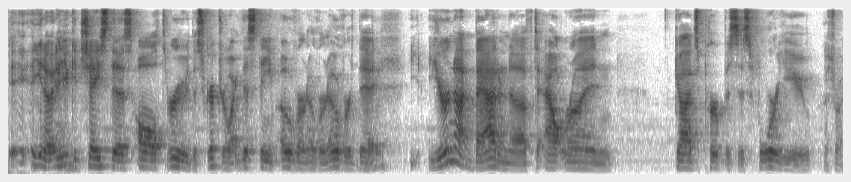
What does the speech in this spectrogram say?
you know, and you could chase this all through the scripture, like this theme over and over and over that Mm-hmm. you're not bad enough to outrun God's purposes for you. That's right.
